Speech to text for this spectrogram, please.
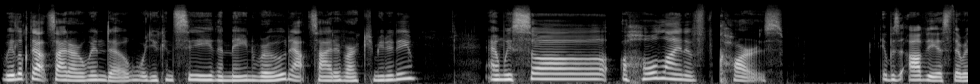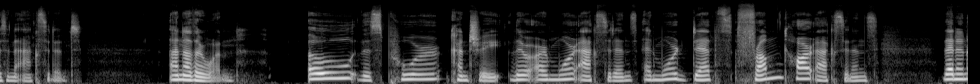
We looked outside our window where you can see the main road outside of our community, and we saw a whole line of cars. It was obvious there was an accident. Another one. Oh, this poor country. There are more accidents and more deaths from car accidents than in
